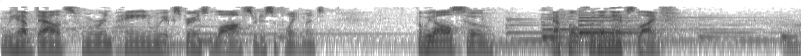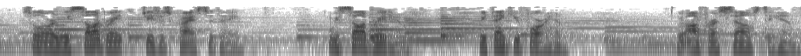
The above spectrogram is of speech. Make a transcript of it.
when we have doubts, when we're in pain, when we experience loss or disappointment. But we also have hope for the next life. So, Lord, we celebrate Jesus Christ today. We celebrate Him. We thank you for Him. We offer ourselves to Him.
